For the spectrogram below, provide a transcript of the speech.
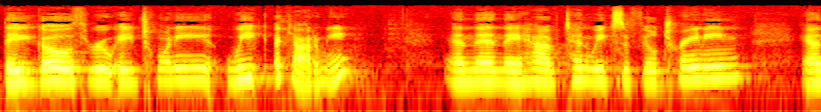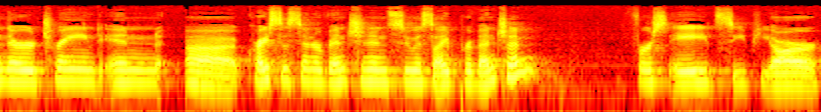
they go through a 20 week academy, and then they have 10 weeks of field training, and they're trained in uh, crisis intervention and suicide prevention, first aid, CPR,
